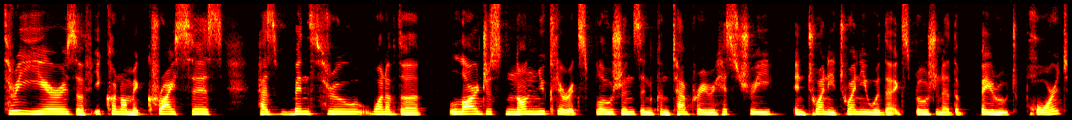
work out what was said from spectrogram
three years of economic crisis, has been through one of the largest non nuclear explosions in contemporary history in 2020 with the explosion at the Beirut port.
